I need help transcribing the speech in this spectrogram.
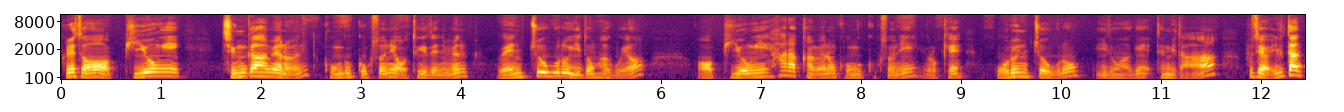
그래서 비용이 증가하면은 공급 곡선이 어떻게 되냐면 왼쪽으로 이동하고요. 어, 비용이 하락하면은 공급 곡선이 이렇게 오른쪽으로 이동하게 됩니다. 보세요. 일단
